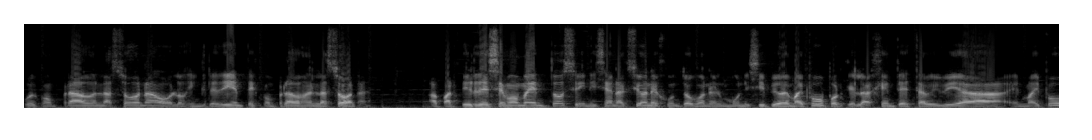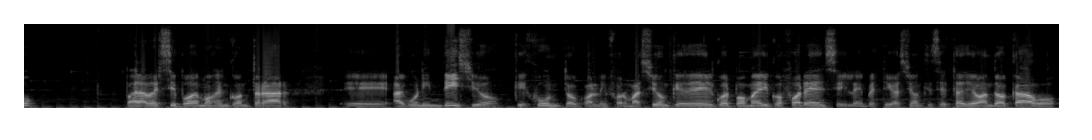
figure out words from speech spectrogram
fue comprado en la zona o los ingredientes comprados en la zona a partir de ese momento se inician acciones junto con el municipio de Maipú, porque la gente esta vivía en Maipú, para ver si podemos encontrar eh, algún indicio que junto con la información que dé el cuerpo médico forense y la investigación que se está llevando a cabo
